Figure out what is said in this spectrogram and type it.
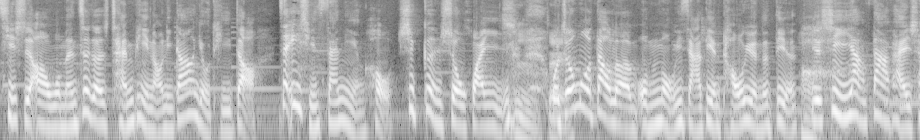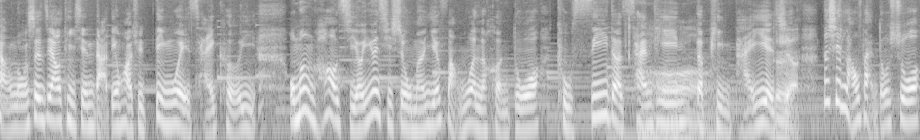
其实哦，我们这个产品哦，你刚刚有提到，在疫情三年后是更受欢迎。我周末到了我们某一家店，桃园的店也是一样，大排长龙，甚至要提前打电话去定位才可以。我们很好奇哦，因为其实我们也访问了很多 To C 的餐厅的品牌业者，那些老板都说，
